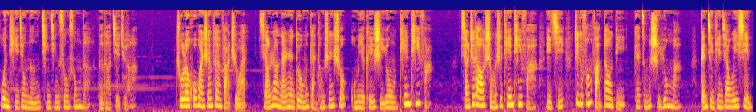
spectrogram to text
问题就能轻轻松松的得到解决了。除了互换身份法之外，想让男人对我们感同身受，我们也可以使用天梯法。想知道什么是天梯法，以及这个方法到底该怎么使用吗？赶紧添加微信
